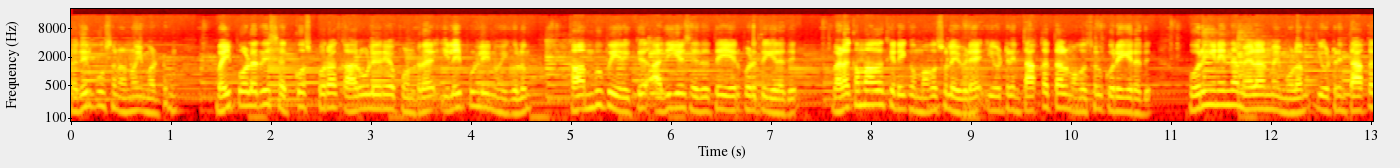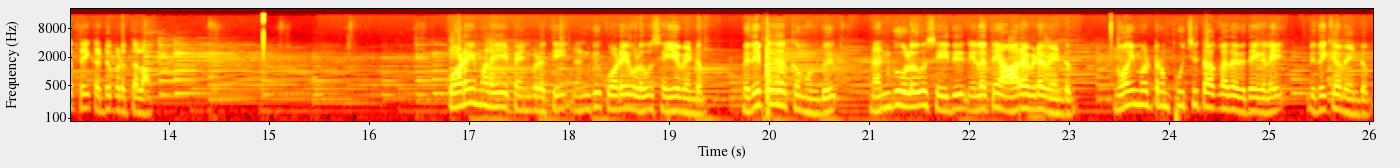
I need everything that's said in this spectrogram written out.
கதிர்பூசண நோய் மற்றும் பைபோலரி சர்க்கோஸ்போரா கார்வுலேரியா போன்ற இலைப்புள்ளி நோய்களும் கம்பு பயிருக்கு அதிக சேதத்தை ஏற்படுத்துகிறது. வழக்கமாக கிடைக்கும் மகசூலை விட இவற்றின் தாக்கத்தால் மகசூல் குறைகிறது. ஒருங்கிணைந்த மேலாண்மை மூலம் இவற்றின் தாக்கத்தை கட்டுப்படுத்தலாம். கோடை மலையை பயன்படுத்தி நன்கு கோடை உழவு செய்ய வேண்டும். விதைப்பதற்கு முன்பு நன்கு உழவு செய்து நிலத்தை ஆறவிட வேண்டும். நோய் மற்றும் பூச்சி தாக்காத விதைகளை விதைக்க வேண்டும்.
